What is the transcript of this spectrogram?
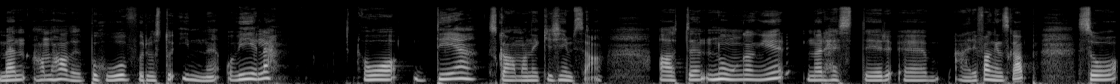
men han hadde et behov for å stå inne og hvile. Og det skal man ikke kimse av at eh, noen ganger når hester eh, er i fangenskap, så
